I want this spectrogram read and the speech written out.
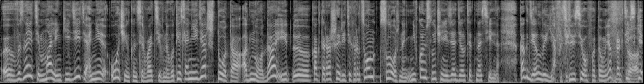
Э, Вы знаете, маленькие дети, они очень консервативны. Вот если они едят что-то одно, да, и э, как-то расширить их рацион сложно. Ни в коем случае нельзя делать это насильно. Как делала я, поделюсь опытом. У меня практически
